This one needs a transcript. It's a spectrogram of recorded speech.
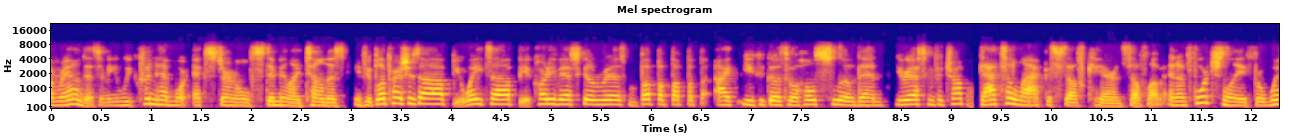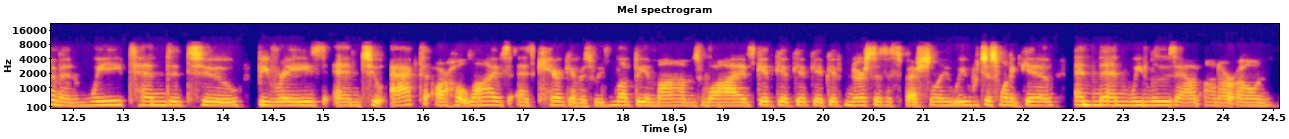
around us. I mean we couldn't have more external stimuli telling us if your blood pressure's up your weight's up your cardiovascular risk but, but, but, but, I, you could go through a whole slew then you're asking for trouble. That's a lack of self-care and self-love. And unfortunately for women we tended to be raised and to act our whole lives as caregivers. We love being moms wives give give give give give nurses especially. We just want to give. And then we lose out on our own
